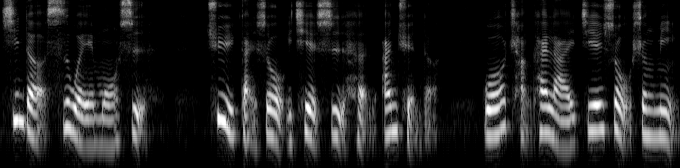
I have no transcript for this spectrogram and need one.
新的思维模式，去感受一切是很安全的。我敞开来接受生命，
